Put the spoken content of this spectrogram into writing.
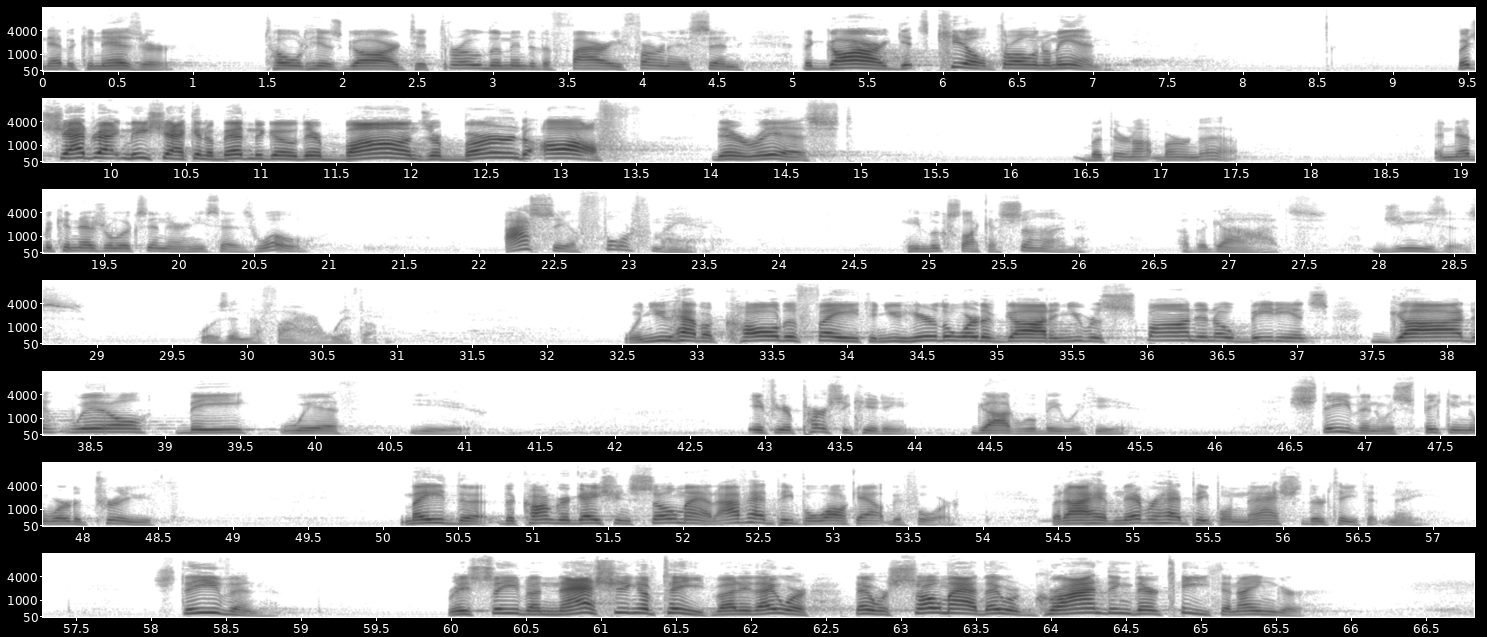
Nebuchadnezzar told his guard to throw them into the fiery furnace, and the guard gets killed throwing them in. But Shadrach, Meshach, and Abednego, their bonds are burned off their wrist, but they're not burned up. And Nebuchadnezzar looks in there and he says, Whoa, I see a fourth man. He looks like a son of the gods. Jesus was in the fire with them. When you have a call to faith and you hear the word of God and you respond in obedience, God will be with you. If you're persecuting, God will be with you. Stephen was speaking the word of truth, made the, the congregation so mad. I've had people walk out before, but I have never had people gnash their teeth at me. Stephen received a gnashing of teeth, buddy. They were, they were so mad, they were grinding their teeth in anger.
